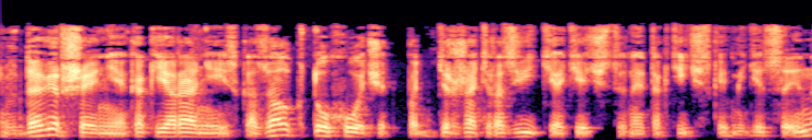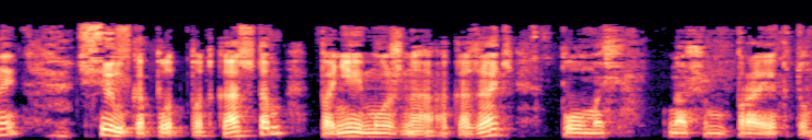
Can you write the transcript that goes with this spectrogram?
В довершение, как я ранее и сказал, кто хочет поддержать развитие отечественной тактической медицины, ссылка под подкастом, по ней можно оказать помощь нашему проекту.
